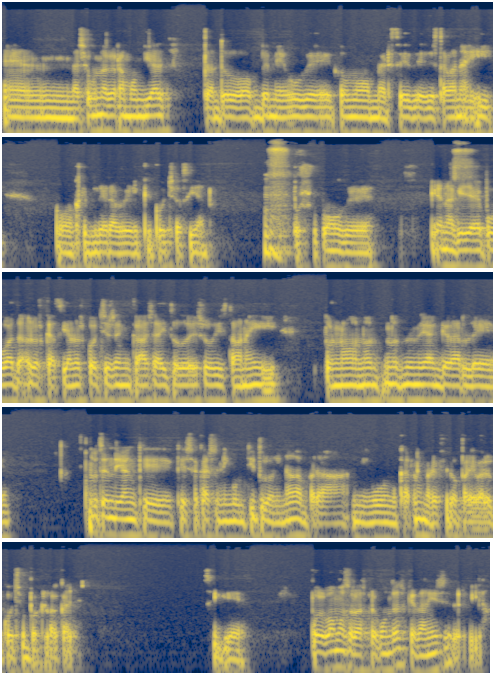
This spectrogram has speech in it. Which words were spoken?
en la Segunda Guerra Mundial tanto BMW como Mercedes estaban ahí con Hitler a ver qué coche hacían. Pues supongo que en aquella época los que hacían los coches en casa y todo eso y estaban ahí, pues no, no, no tendrían que darle, no tendrían que, sacarse ningún título ni nada para ningún carne, me refiero para llevar el coche por la calle. Así que, pues vamos a las preguntas que Dani se desvía.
